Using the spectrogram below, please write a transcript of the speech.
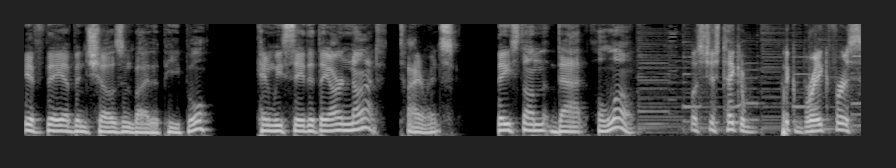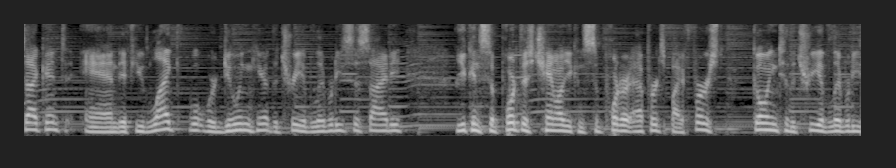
if they have been chosen by the people, can we say that they are not tyrants based on that alone? Let's just take a quick break for a second. And if you like what we're doing here, the Tree of Liberty Society, you can support this channel. You can support our efforts by first going to the Tree of Liberty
